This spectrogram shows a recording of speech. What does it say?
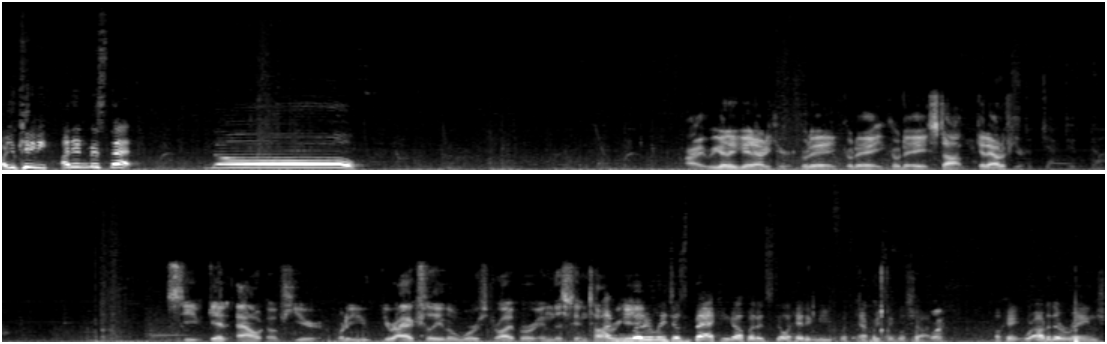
Are you kidding me? I didn't miss that. No. All right, we gotta get out of here. Go to A. Go to A. Go to A. Stop. Get out of here. Objective Steve, get out of here. What are you? You're actually the worst driver in this entire I'm game. literally just backing up and it's still hitting me with every single shot. What? Okay, we're out of their range.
